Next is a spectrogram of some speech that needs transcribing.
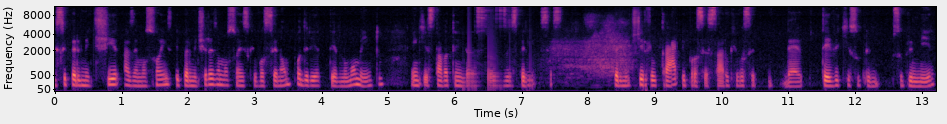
e se permitir as emoções e permitir as emoções que você não poderia ter no momento em que estava tendo essas experiências. Permitir filtrar e processar o que você deve, teve que suprimir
